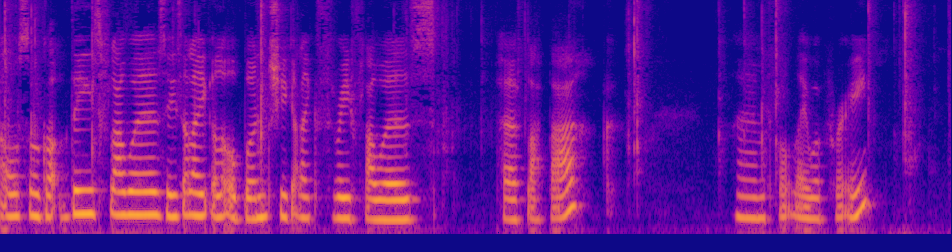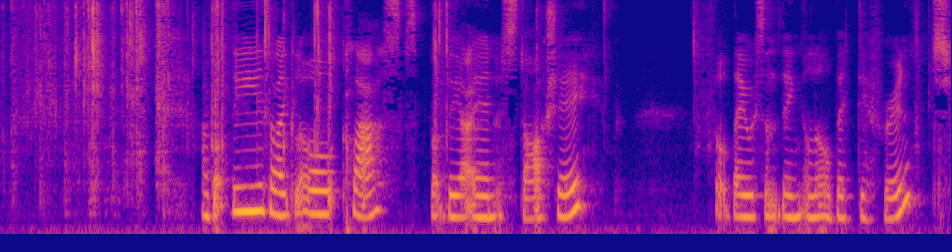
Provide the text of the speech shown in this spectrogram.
I also got these flowers. These are like a little bunch. You get like three flowers per flat back. Um, I thought they were pretty. I got these like little clasps, but they are in a star shape. Thought they were something a little bit different.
